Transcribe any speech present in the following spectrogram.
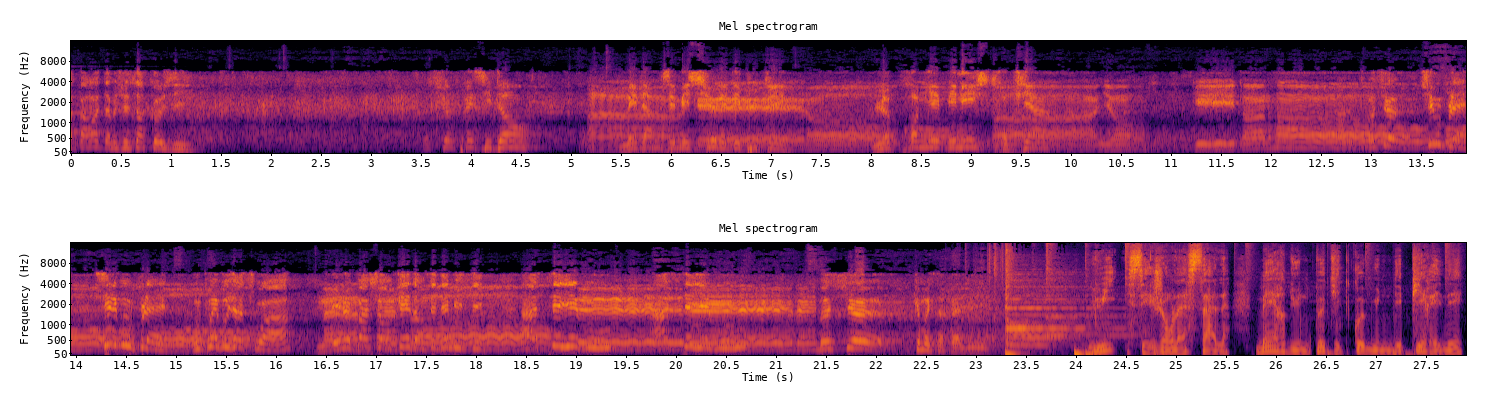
La parole est à M. Sarkozy. Monsieur le Président, Mesdames et Messieurs les députés, le Premier ministre vient. Monsieur, s'il vous plaît, s'il vous plaît, vous pouvez vous asseoir et ne pas chanter dans cet hémicycle. Asseyez-vous, asseyez-vous. Monsieur, comment il s'appelle lui? Lui, c'est Jean Lassalle, maire d'une petite commune des Pyrénées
